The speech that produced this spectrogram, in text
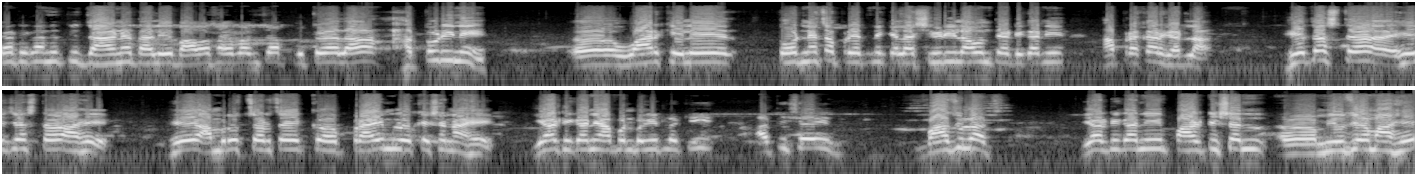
त्या ठिकाणी ती जाळण्यात आली. बाबासाहेबांच्या पुतळ्याला हातोडीने वार केले तोडण्याचा प्रयत्न केला. शिडी लावून त्या ठिकाणी हा प्रकार घडला. हे जे स्थळ हे जे स्थळ आहे हे अमृतसरचं एक प्राईम लोकेशन आहे. या ठिकाणी आपण बघितलं की अतिशय बाजूलाच या ठिकाणी पार्टिशन म्युझियम आहे.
